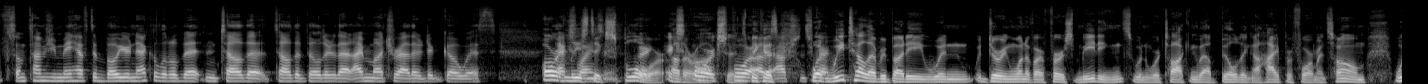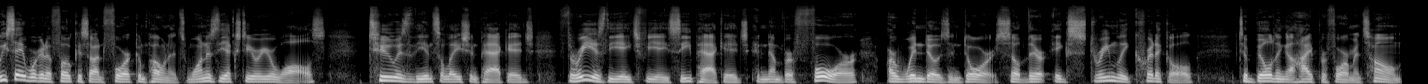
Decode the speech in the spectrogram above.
sometimes you may have to bow your neck a little bit and tell the tell the builder that I'd much rather to go with or at X, least explore Ex- other or options. Explore because other options, what correct. we tell everybody when during one of our first meetings, when we're talking about building a high performance home, we say we're going to focus on four components. One is the exterior walls. Two is the insulation package. Three is the HVAC package. And number four are windows and doors. So they're extremely critical to building a high performance home.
